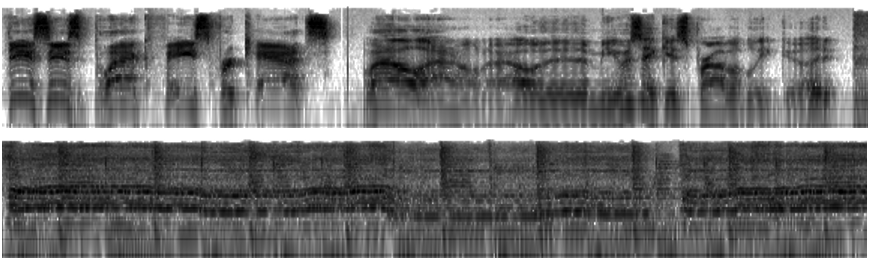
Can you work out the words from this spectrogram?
This is blackface for cats. Well, I don't know. The, the music is probably good. Oh, oh, oh,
